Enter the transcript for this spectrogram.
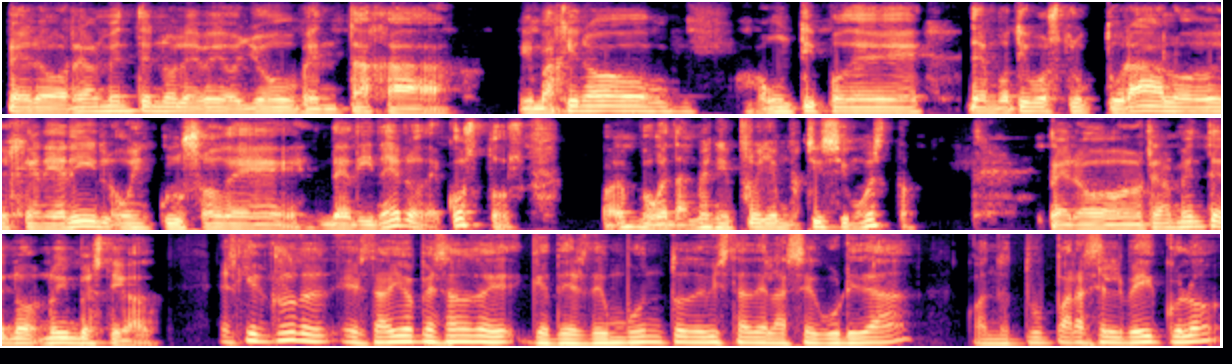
pero realmente no le veo yo ventaja Imagino algún tipo de, motivo estructural o ingenieril o incluso de, dinero, de costos, porque también influye muchísimo esto. Pero realmente no, he investigado. Es que incluso estaba yo pensando que desde un punto de vista de la seguridad, cuando tú paras el vehículo,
